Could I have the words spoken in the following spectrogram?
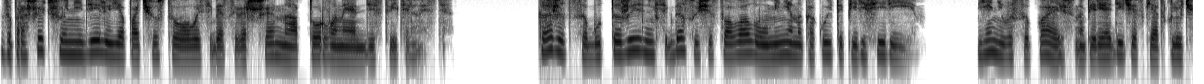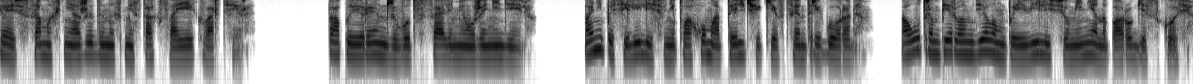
За прошедшую неделю я почувствовала себя совершенно оторванной от действительности. Кажется, будто жизнь всегда существовала у меня на какой-то периферии. Я не высыпаюсь, но периодически отключаюсь в самых неожиданных местах своей квартиры. Папа и Рен живут в Салеме уже неделю. Они поселились в неплохом отельчике в центре города, а утром первым делом появились у меня на пороге с кофе.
